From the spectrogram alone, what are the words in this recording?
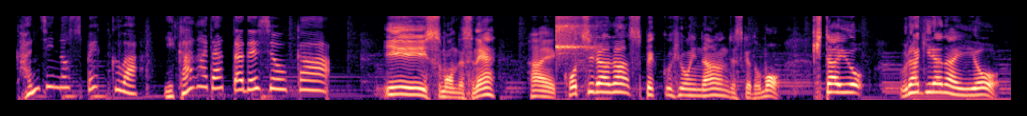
肝心のスペックはいかがだったでしょうか？いい質問ですね。はい。こちらがスペック表になるんですけども期待を裏切らないよう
